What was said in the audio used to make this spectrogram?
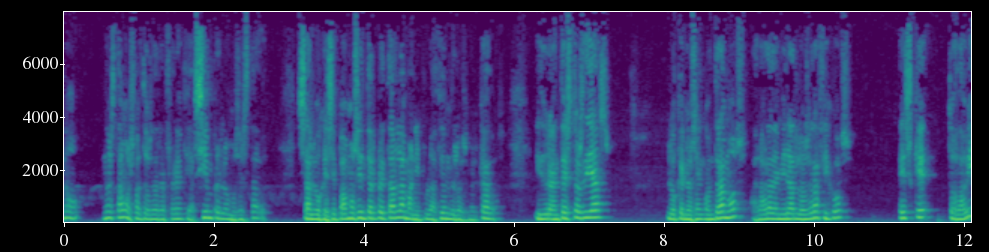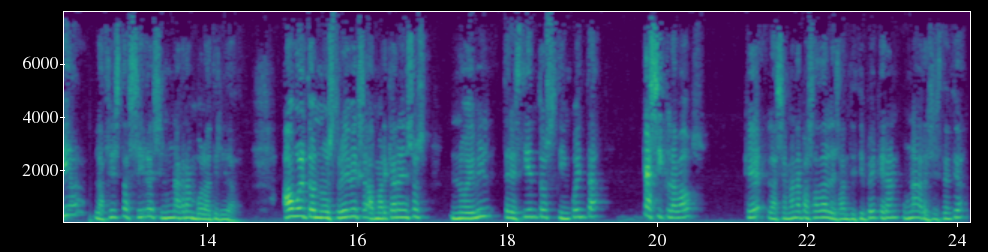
No, no estamos faltos de referencia, siempre lo hemos estado, salvo que sepamos interpretar la manipulación de los mercados. Y durante estos días, lo que nos encontramos a la hora de mirar los gráficos es que todavía la fiesta sigue sin una gran volatilidad. Ha vuelto nuestro IBEX a marcar en esos 9.350 casi clavados que la semana pasada les anticipé que eran una resistencia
